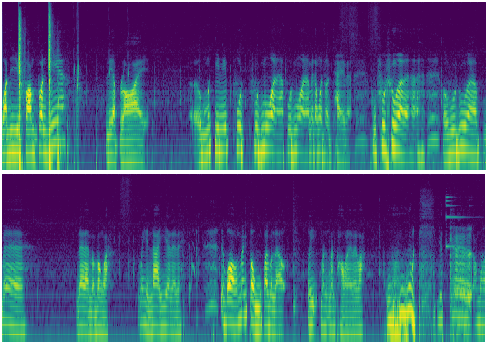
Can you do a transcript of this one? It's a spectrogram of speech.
what do you from from here เรียบร้อย เออเมื่อกี้นี้พูดพูดมั่วนะฮะ พูดมั่วนะ ไม่ต้องไปสนใจนะ กูพูดมั่วนะฮะผมพูดมั่วครับแม่ได้อะไรมาบ้างวะ ไม่เห็นได้เฮียอะไรเลย จะบอกว่าแม่งตกไปหมดแล้วเฮ้ยมันมันเผาอะไรไว้วะอู้ยเยัดแค่เอามา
